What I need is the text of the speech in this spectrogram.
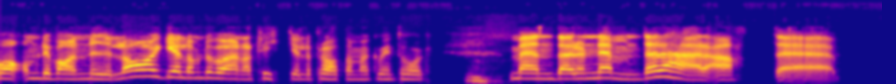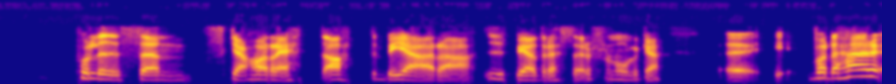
om det var en ny lag eller om det var en artikel du pratade om, jag kommer inte ihåg. Mm. Men där du nämnde det här att eh, polisen ska ha rätt att begära IP-adresser från olika. Eh, var det här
